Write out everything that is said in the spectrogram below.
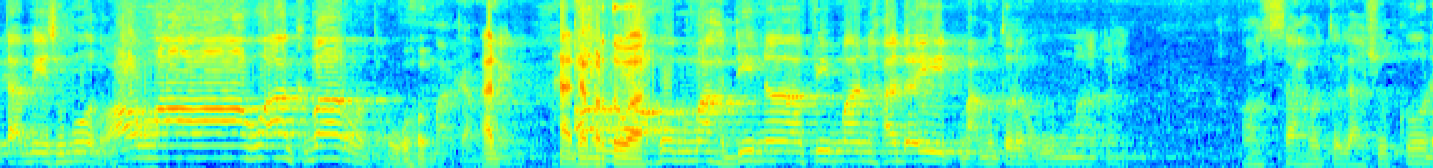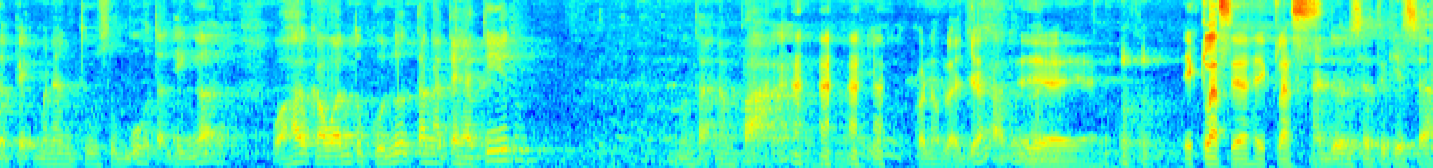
kata habis subuh tu. Allahu akbar. Tu, Oh, mak kan main. Ada mertua. Allahumma hdina fiman hadait. Mak mentua dekat rumah. Eh. Oh, sah betul lah syukur dapat menantu subuh tak tinggal. Wahal kawan tu kunut tang hati-hati tu. Memang tak nampak kan. Ya, kau nak belajar tu. Iya, iya. Ikhlas ya, ikhlas. Ada satu kisah.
